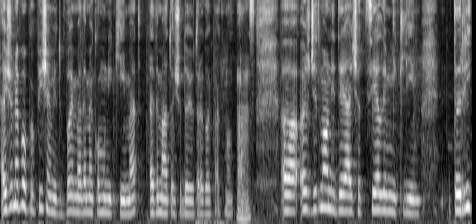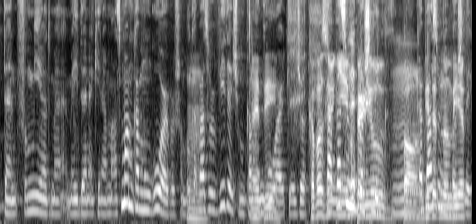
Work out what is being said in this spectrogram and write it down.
Ajo që ne po përpiqemi të bëjmë edhe me komunikimet, edhe me ato që do ju tregoj pak më pas. Mm -hmm. uh, është gjithmonë ideja që të sjellim një klim të rriten fëmijët me me idenë e kinemas. Mua më ka munguar për shembull, ka mm. pasur vite që më ka munguar kjo gjë. Ka pasur një periudhë, po, mm. ka pasur një periudhë.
